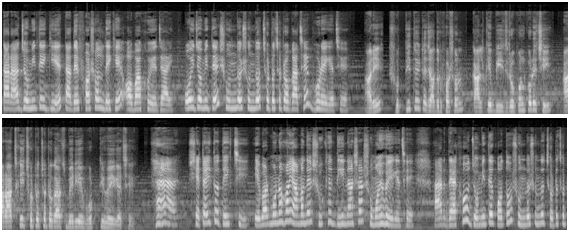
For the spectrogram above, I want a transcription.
তারা জমিতে গিয়ে তাদের ফসল দেখে অবাক হয়ে যায়। ওই জমিতে সুন্দর সুন্দর ছোট ছোট গাছে ভরে গেছে। আরে সত্যি তো এটা জাদুর ফসল। কালকে বীজ রোপণ করেছি আর আজকেই ছোট ছোট গাছ বেরিয়ে ভর্তি হয়ে গেছে। হ্যাঁ সেটাই তো দেখছি। এবার মনে হয় আমাদের সুখে দিন আসার সময় হয়ে গেছে। আর দেখো জমিতে কত সুন্দর সুন্দর ছোট ছোট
